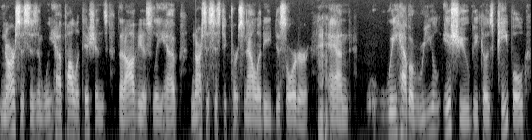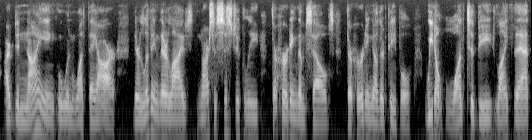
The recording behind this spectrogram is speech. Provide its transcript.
narcissism. We have politicians that obviously have narcissistic personality disorder. Mm-hmm. And we have a real issue because people are denying who and what they are. They're living their lives narcissistically, they're hurting themselves, they're hurting other people. We don't want to be like that.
